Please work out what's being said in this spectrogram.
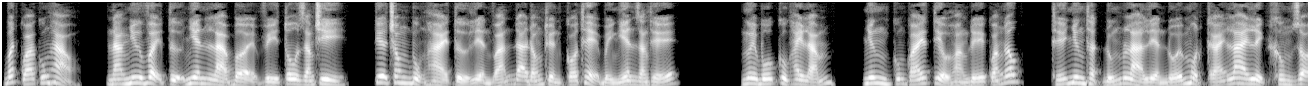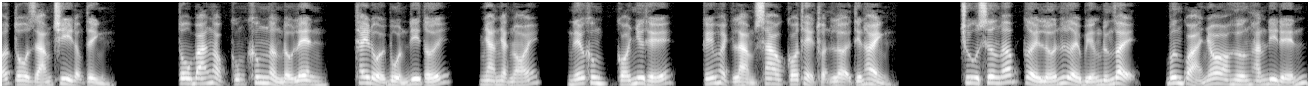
Bất quá cũng hảo, nàng như vậy tự nhiên là bởi vì Tô dám chi, kia trong bụng hải tử liền ván đã đóng thuyền có thể bình yên dáng thế. Ngươi bố cục hay lắm, nhưng cũng quái tiểu hoàng đế quáng ốc, thế nhưng thật đúng là liền đối một cái lai lịch không rõ Tô dám chi động tình. Tô Bá Ngọc cũng không ngẩng đầu lên, thay đổi buồn đi tới, nhàn nhạt nói, nếu không có như thế, kế hoạch làm sao có thể thuận lợi tiến hành. Chu Sương ấp cười lớn lười biếng đứng dậy, bưng quả nho hướng hắn đi đến,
